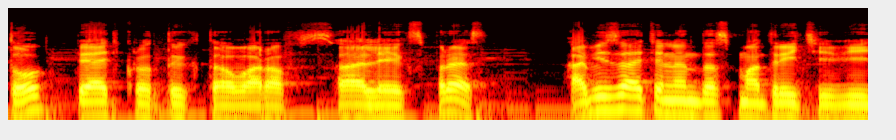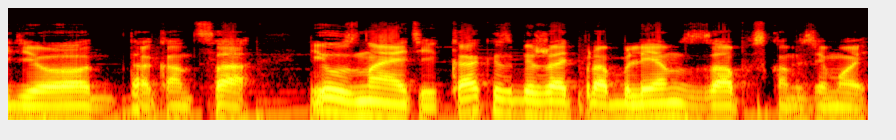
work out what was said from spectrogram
топ-5 крутых товаров с AliExpress. Обязательно досмотрите видео до конца и узнаете, как избежать проблем с запуском зимой.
